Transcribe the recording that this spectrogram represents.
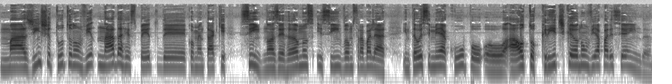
Mas de instituto não vi nada a respeito de comentar que sim, nós erramos e sim, vamos trabalhar. Então esse meia-culpa ou a autocrítica eu não vi aparecer ainda.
